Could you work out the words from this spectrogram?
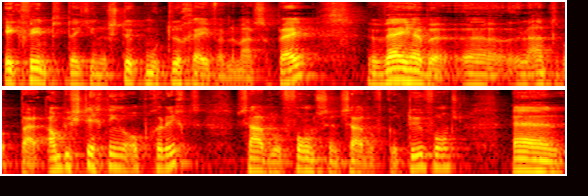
ik vind dat je een stuk moet teruggeven aan de maatschappij. Wij hebben eh, een aantal een paar ambi-stichtingen opgericht. Zadelhof Fonds en Zadelhof Cultuurfonds. En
